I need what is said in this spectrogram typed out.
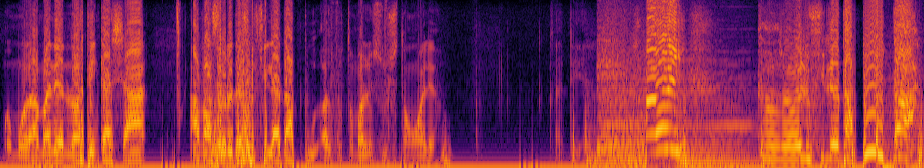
Vamos lá, maneiro. Nós tem que achar a vassoura dessa filha da puta. Ah, vou tomar um sustão, olha. Cadê? Ai! Caralho, filha da puta!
